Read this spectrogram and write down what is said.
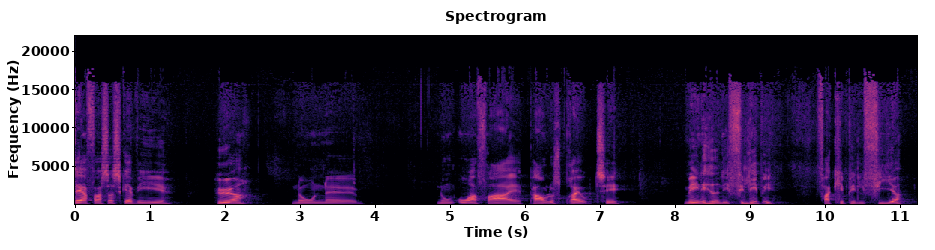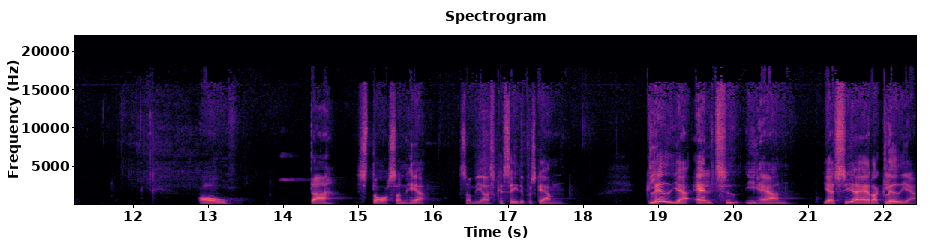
derfor så skal vi øh, høre nogle, øh, nogle ord fra øh, Paulus brev til menigheden i Filippi fra kapitel 4. Og der står sådan her, som I også kan se det på skærmen. Glæd jer altid i Herren. Jeg siger af dig, glæd jer.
